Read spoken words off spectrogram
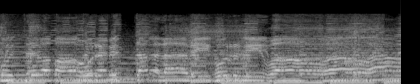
Muitteva pahure myttävä lävi kurvivaa.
